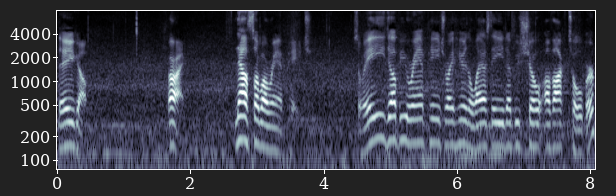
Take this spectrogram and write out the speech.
there you go. All right, now let's talk about Rampage. So AEW Rampage right here, the last AEW show of October.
